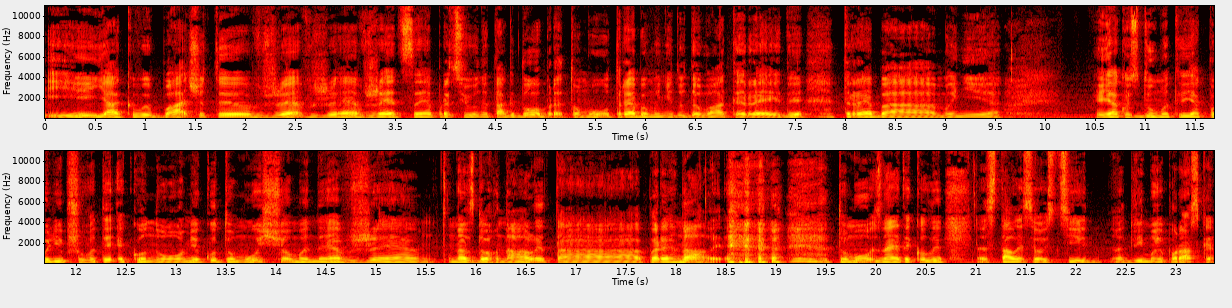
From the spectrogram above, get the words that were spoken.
і як ви бачите, вже вже вже це працює не так добре. Тому треба мені додавати рейди, треба мені якось думати, як поліпшувати економіку, тому що мене вже наздогнали та перегнали. Тому, знаєте, коли сталися ось ці дві мої поразки,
